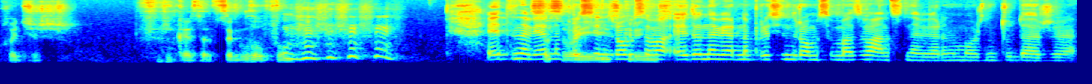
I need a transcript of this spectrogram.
хочешь не казаться глупым, Это, наверное, про синдром само... это, наверное, про синдром самозванца, наверное, можно туда же.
